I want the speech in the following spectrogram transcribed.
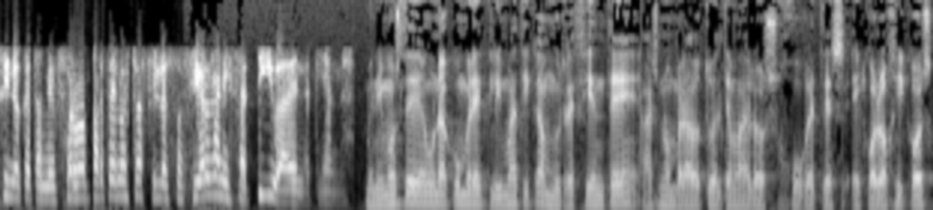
sino que también forma parte de nuestra filosofía organizativa de la tienda. Venimos de una cumbre climática muy reciente, has nombrado tú el tema de los juguetes ecológicos.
